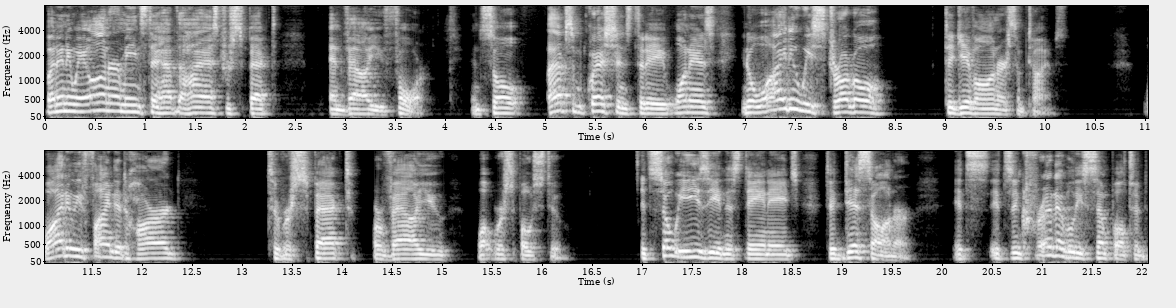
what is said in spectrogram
But anyway, honor means to have the highest respect and value for. And so I have some questions today. One is, you know, why do we struggle to give honor sometimes? Why do we find it hard to respect or value what we're supposed to? It's so easy in this day and age to dishonor. It's it's incredibly simple to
